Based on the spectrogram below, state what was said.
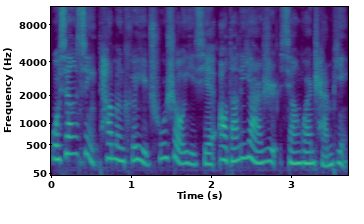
我相信他们可以出售一些澳大利亚日相关产品。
